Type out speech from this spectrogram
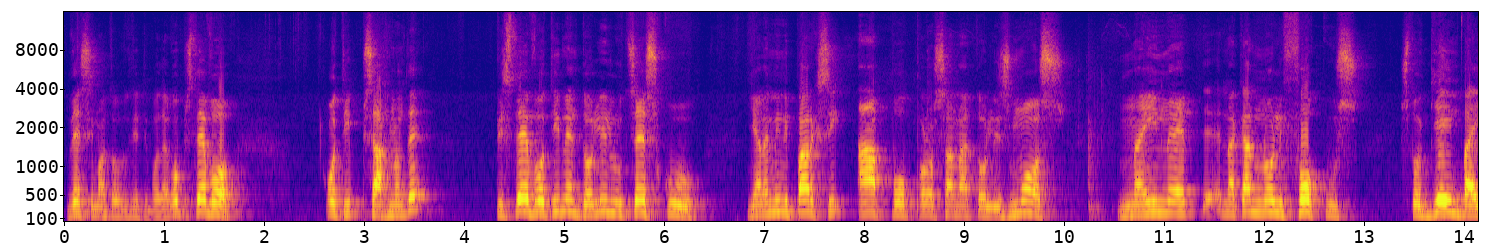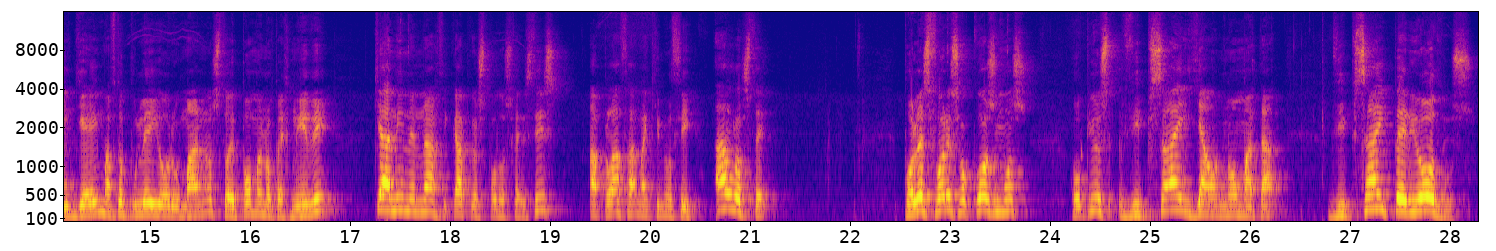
Δεν σηματοδοτεί τίποτα. Εγώ πιστεύω ότι ψάχνονται. Πιστεύω ότι είναι εντολή Λουτσέσκου για να μην υπάρξει αποπροσανατολισμός να, είναι, να κάνουν όλοι focus στο game by game, αυτό που λέει ο Ρουμάνος, στο επόμενο παιχνίδι και αν είναι να έρθει κάποιος ποδοσφαιριστής, απλά θα ανακοινωθεί. Άλλωστε, πολλές φορές ο κόσμος, ο οποίος διψάει για ονόματα, διψάει περιόδους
